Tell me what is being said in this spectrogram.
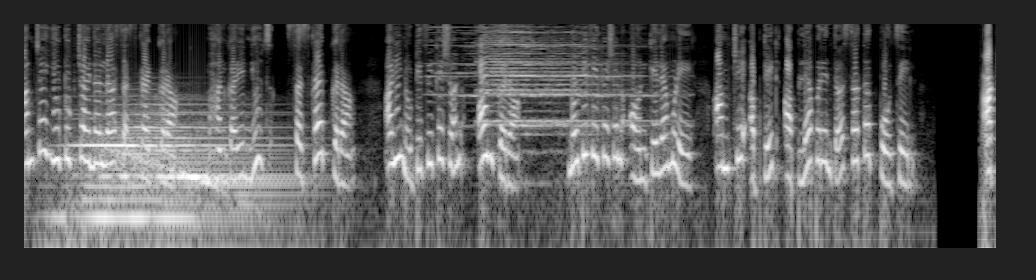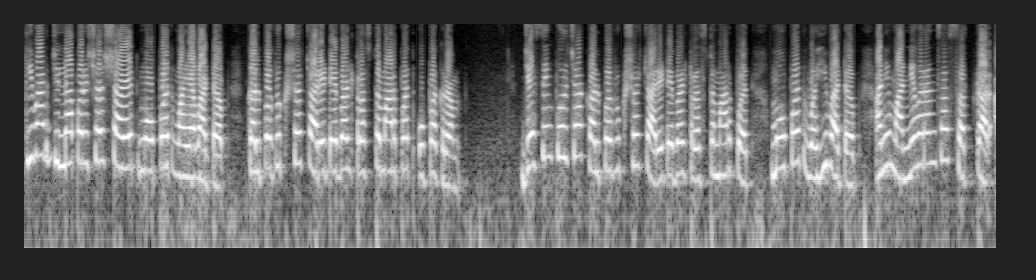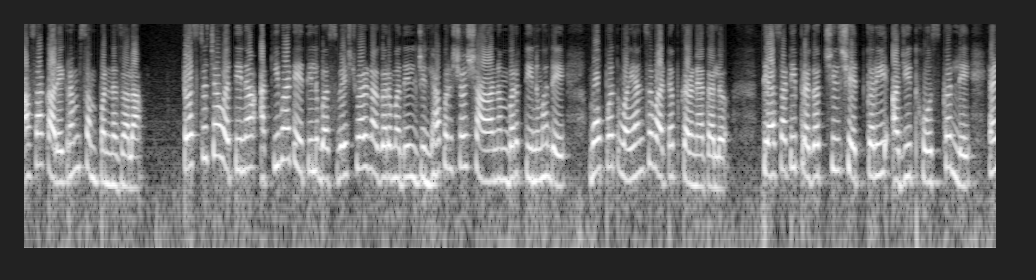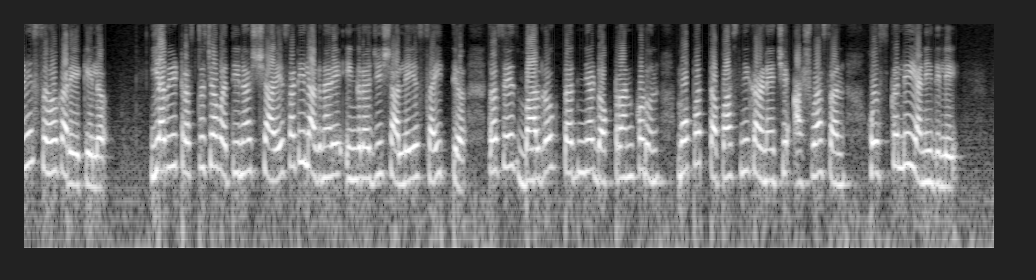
आमच्या यूट्यूब चॅनलला सबस्क्राईब करा. महानकारी न्यूज सबस्क्राईब करा आणि नोटिफिकेशन ऑन करा. नोटिफिकेशन ऑन केल्यामुळे आमचे अपडेट आपल्यापर्यंत सतत पोहोचेल. आकिवाड जिल्हा परिषद शाळेत मोफत वह्या वाटप कल्पवृक्ष चॅरिटेबल ट्रस्ट मार्फत उपक्रम. जयसिंगपूरच्या कल्पवृक्ष चॅरिटेबल ट्रस्ट मार्फत मोफत वही वाटप आणि मान्यवरांचा सत्कार असा कार्यक्रम संपन्न झाला. ट्रस्टच्या वतीनं आकिवाट येथील बसवेश्वर नगरमधील जिल्हा परिषद शाळा नंबर तीन मध्ये मोफत वह्यांचं वाटप करण्यात आलं. त्यासाठी प्रगतशील शेतकरी अजित होसकल्ले यांनी सहकार्य केलं. यावेळी ट्रस्टच्या वतीनं शाळेसाठी लागणारे इंग्रजी शालेय साहित्य तसेच बालरोग तज्ज्ञ डॉक्टरांकडून मोफत तपासणी करण्याचे आश्वासन होसकल्ले यांनी दिले.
